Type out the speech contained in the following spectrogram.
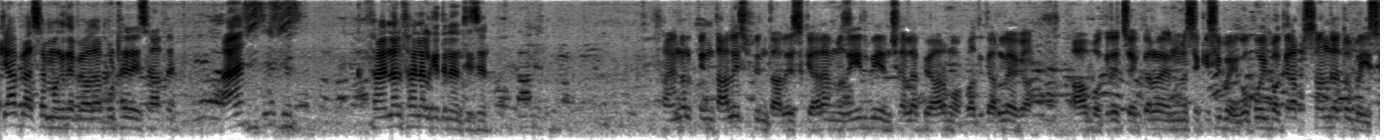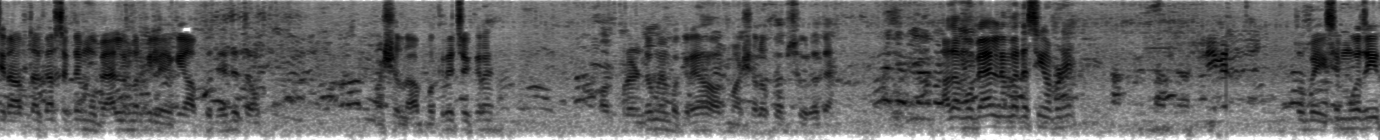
क्या पैसे मंगते पे पुठे के हिसाब से फाइनल फाइनल कितने थी सर फाइनल पैंतालीस पैंतालीस कह रहा है मज़ीद भी इंशाल्लाह प्यार मोहब्बत कर लेगा। आप बकरे चेक कर रहे हैं इनमें से किसी भाई को कोई बकरा पसंद है तो भाई से रबता कर सकते हैं मोबाइल नंबर भी लेके आपको दे देता हूँ। माशाल्लाह आप बकरे चेक करें और फ्रंटों में बकरे हैं और माशाल्लाह खूबसूरत है। अदा मोबाइल नंबर दसी अपने। तो भाई से मजीद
